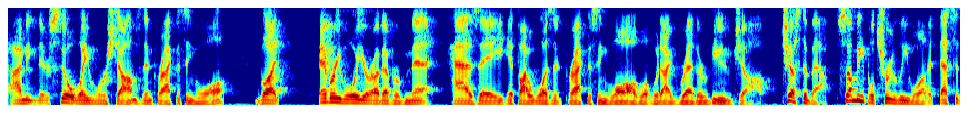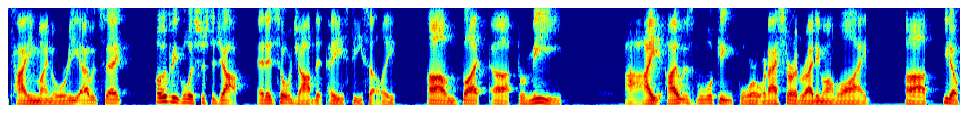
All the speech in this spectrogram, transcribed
I mean, there's still way worse jobs than practicing law, but every lawyer I've ever met has a if I wasn't practicing law, what would I rather do job? Just about. Some people truly want it. That's a tiny minority, I would say. Other people, it's just a job, and it's a job that pays decently. Um, but uh, for me, I I was looking for when I started writing online, uh, you know,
